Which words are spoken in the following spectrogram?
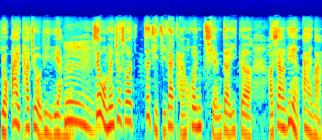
有爱，他就有力量了，嗯，所以我们就说这几集在谈婚前的一个好像恋爱嘛，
